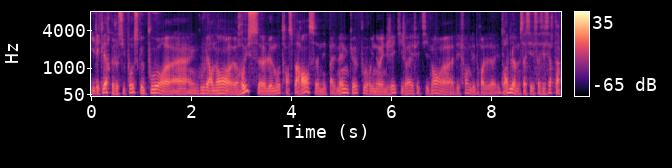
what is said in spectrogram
il est clair que je suppose que pour euh, un gouvernant euh, russe, le mot transparence n'est pas le même que pour une ONG qui va effectivement euh, défendre les droits de, les droits de l'homme. Ça, c'est ça, c'est certain.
